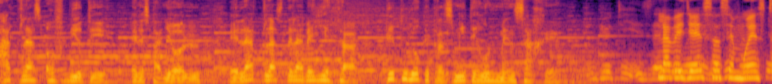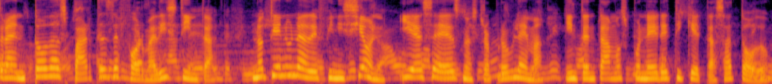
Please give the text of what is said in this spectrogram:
Atlas of Beauty, en español, El Atlas de la Belleza, título que transmite un mensaje. La belleza se muestra en todas partes de forma distinta. No tiene una definición y ese es nuestro problema. Intentamos poner etiquetas a todo.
